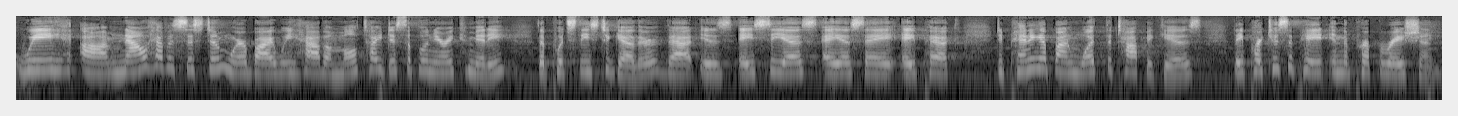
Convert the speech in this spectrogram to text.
We um, now have a system whereby we have a multidisciplinary committee that puts these together. That is ACS, ASA, APIC. Depending upon what the topic is, they participate in the preparation.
